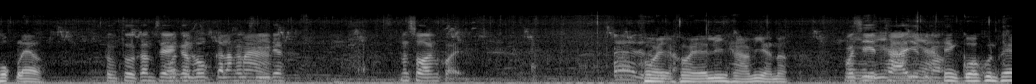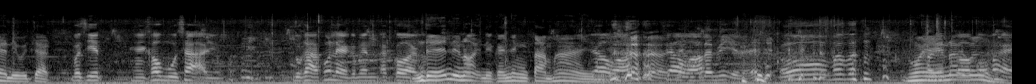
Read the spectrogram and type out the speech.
หกแล้วตรงตัวคำแซงกับคนที่หกกำลังมาคำสีเด้อมันสอนข่อยหอยหอยอลีหาเมียเนาะ บาซีดท้ายอยู่พี่น้องแห่งกลัวคุณแพ้นี่มาจากบาซีดให้เข้าบูชาอยู่ลูกค้าคนแรกก็เป็นอากอยเด่นนิดหน่อยนี่กันยังตามให้อยู่เจ้าวะเจ้าวะดันมีเลยโอ้มาเบิ่งหอยน้อยเบิ่งขาให้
